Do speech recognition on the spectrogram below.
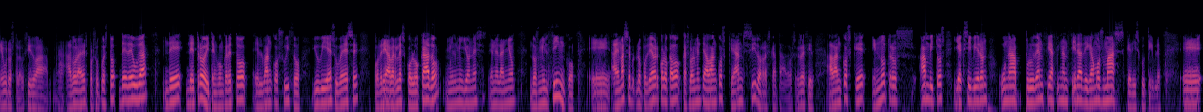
euros traducido a, dólares, por supuesto, de deuda de Detroit. En concreto, el banco suizo UBS, UBS, podría haberles colocado mil millones en el año 2005. Eh, además, se lo podría haber colocado casualmente a bancos que han sido rescatados, es decir, a bancos que en otros ámbitos ya exhibieron una prudencia financiera, digamos, más que discutible. Eh,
